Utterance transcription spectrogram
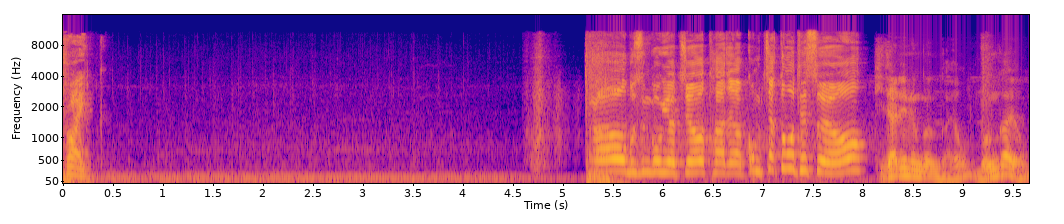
스트라이크. 어, 무슨 공이었죠? 타자가 꼼짝도 못했어요. 기다리는 건가요? 뭔가요?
